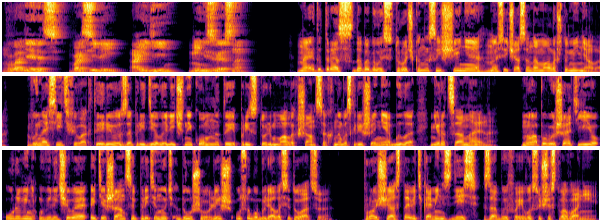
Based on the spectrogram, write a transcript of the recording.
Владелец – Василий, ID – неизвестно. На этот раз добавилась строчка насыщения, но сейчас она мало что меняла. Выносить филактерию за пределы личной комнаты при столь малых шансах на воскрешение было нерационально. Ну а повышать ее уровень, увеличивая эти шансы притянуть душу, лишь усугубляло ситуацию. Проще оставить камень здесь, забыв о его существовании.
